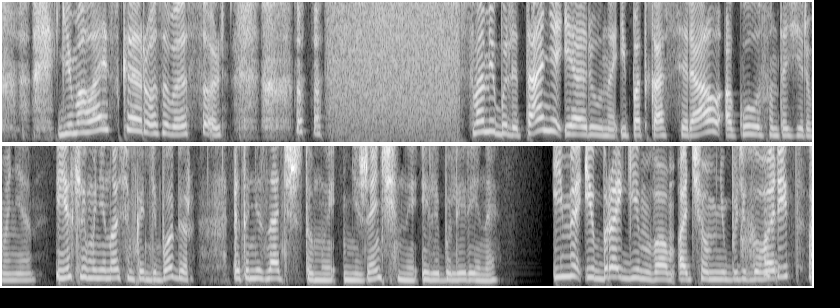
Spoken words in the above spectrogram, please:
Гималайская розовая соль. С вами были Таня и Арюна и подкаст-сериал «Акулы фантазирования». Если мы не носим кандибобер, это не значит, что мы не женщины или балерины. Имя Ибрагим вам о чем-нибудь говорит?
